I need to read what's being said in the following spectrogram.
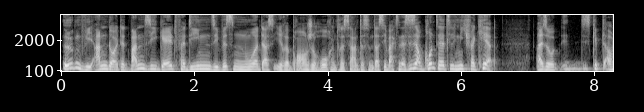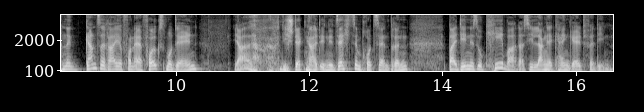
irgendwie andeutet, wann sie Geld verdienen. Sie wissen nur, dass ihre Branche hochinteressant ist und dass sie wachsen. Das ist auch grundsätzlich nicht verkehrt. Also es gibt auch eine ganze Reihe von Erfolgsmodellen, ja, die stecken halt in den 16 Prozent drin, bei denen es okay war, dass sie lange kein Geld verdienen.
